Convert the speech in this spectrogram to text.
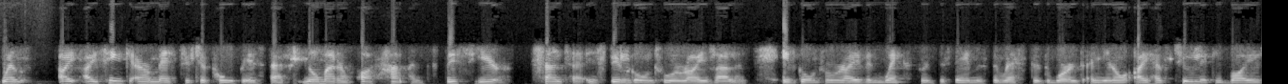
Well, I, I think our message of hope is that no matter what happens this year, Santa is still going to arrive, Alan. He's going to arrive in Wexford the same as the rest of the world. And, you know, I have two little boys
